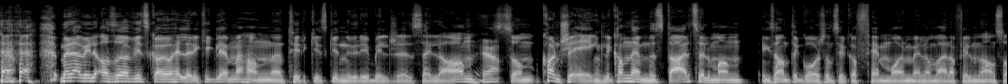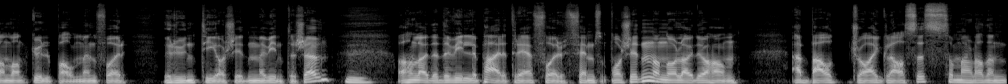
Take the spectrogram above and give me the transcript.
Men jeg vil, altså, vi skal jo heller ikke glemme han eh, tyrkiske Nuri Bilge Ceylan, Ja. som kanskje egentlig kan nevnes der, selv om han, sant, det går sånn ca. fem år mellom hver av filmene hans, og han vant Gullpalmen for rundt ti år siden med Vintersøvn. Og han lagde Det ville pæretreet for fem år siden, og nå lagde jo han About Dry Glasses, som er da den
